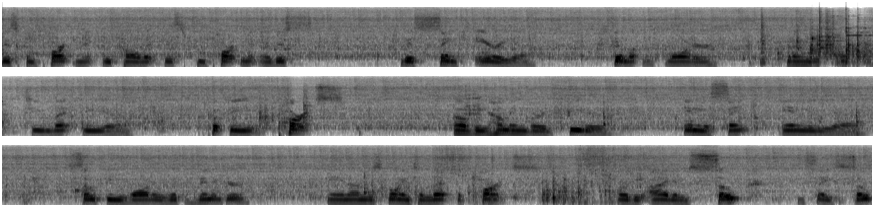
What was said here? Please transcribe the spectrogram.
this compartment we call it this compartment or this this sink area fill up with water, but I'm just going to let the, uh, put the parts of the hummingbird feeder in the sink, in the uh, soapy water with vinegar, and I'm just going to let the parts or the items soak, you say soak,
